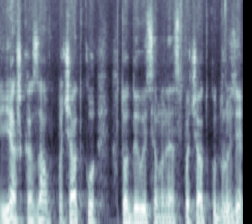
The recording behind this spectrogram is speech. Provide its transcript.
я ж казав початку, хто дивиться мене спочатку, друзі,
